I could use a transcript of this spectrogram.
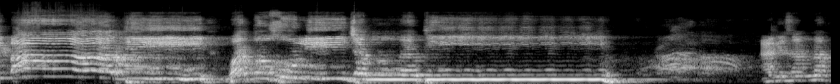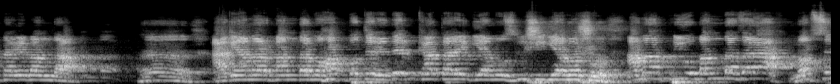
ইবাদি, ওয়াদখুলি জান্নাতি। জান্নাত বান্দা। হ্যাঁ, আগে আমার বান্দা মোহাব্বতের এদের কাতারে গিয়া গিয়া বসো। আমার প্রিয় বান্দা যারা নফসে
